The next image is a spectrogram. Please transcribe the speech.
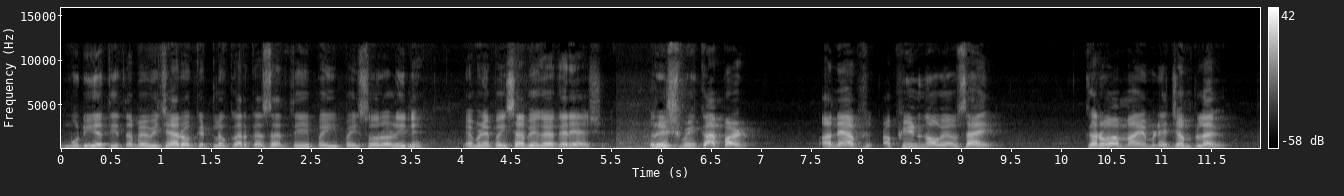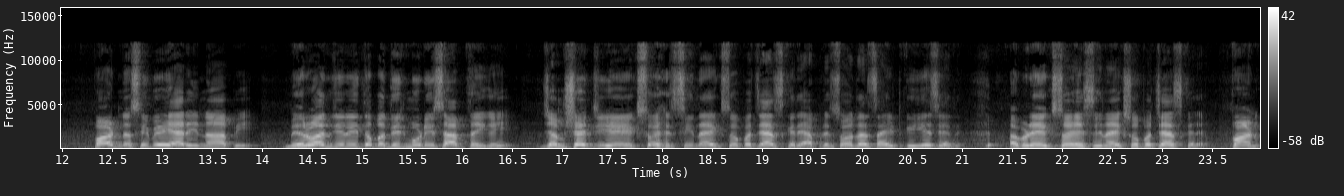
મૂડી હતી. તમે વિચારો કેટલો કરકસરથી પૈસો રળીને એમણે પૈસા ભેગા કર્યા છે. રેશમી કાપડ અને અફ- અફીણનો વ્યવસાય કરવામાં એમણે ઝંપલાવ્યું પણ નસીબે યારી ના આપી. મેરવાનજીની તો બધી જ મૂડી સાફ થઈ ગઈ. જમશેદજીએ એકસો એંસીના એકસો પચાસ કર્યા. આપણે સોના સાઈઠ કહીએ છીએ ને, આપણે એકસો એંસીના એકસો પચાસ કર્યા. પણ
